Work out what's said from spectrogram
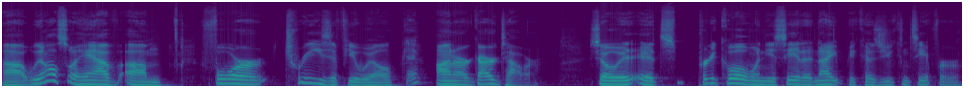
Uh, we also have um, four trees, if you will, Okay. on our guard tower. So it, it's pretty cool when you see it at night because you can see it for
